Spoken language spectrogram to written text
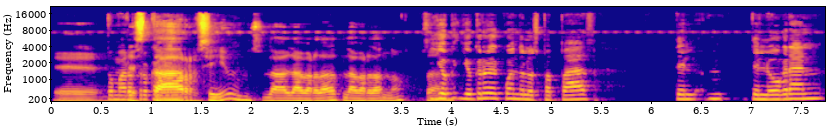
eh, tomar otro estar, sí, la, la, verdad, la verdad no. yo, yo creo que cuando los papás te, te logran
